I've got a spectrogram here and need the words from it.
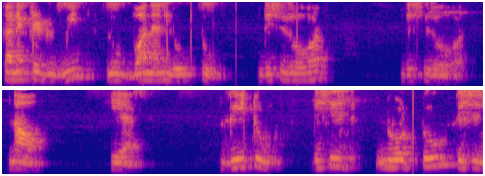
connected between loop 1 and loop 2 this is over this is over now here b2 this is node 2 this is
